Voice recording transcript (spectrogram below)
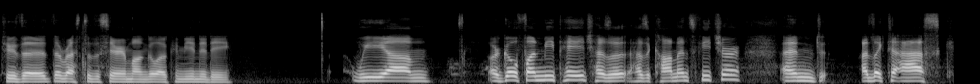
to the, the rest of the Sirimangalo community. We, um, our GoFundMe page has a, has a comments feature, and I'd like to ask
